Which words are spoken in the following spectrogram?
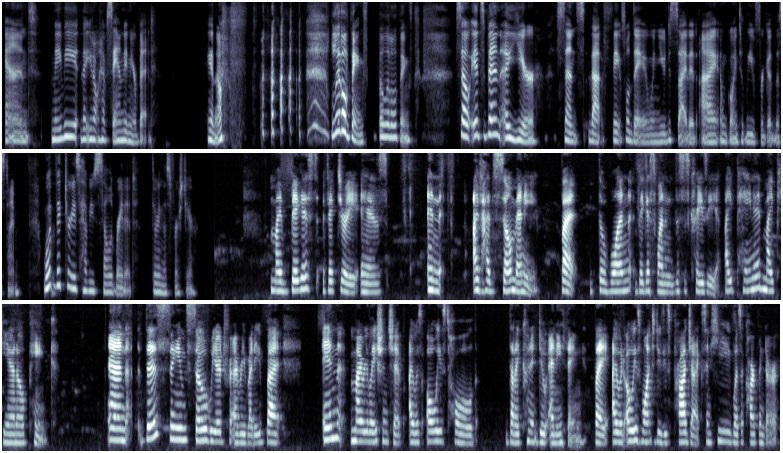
and maybe that you don't have sand in your bed. You know. little things, the little things. So, it's been a year since that fateful day when you decided I am going to leave for good this time. What victories have you celebrated during this first year? My biggest victory is, and I've had so many, but the one biggest one, this is crazy. I painted my piano pink. And this seems so weird for everybody, but in my relationship, I was always told that I couldn't do anything. Like I would always want to do these projects and he was a carpenter.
